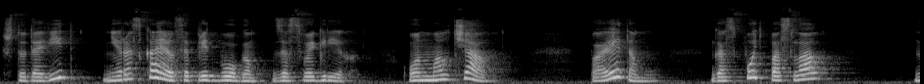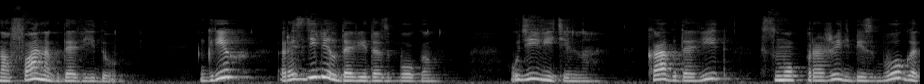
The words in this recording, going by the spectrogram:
что Давид не раскаялся пред Богом за свой грех. Он молчал. Поэтому Господь послал Нафана к Давиду. Грех разделил Давида с Богом. Удивительно, как Давид смог прожить без Бога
